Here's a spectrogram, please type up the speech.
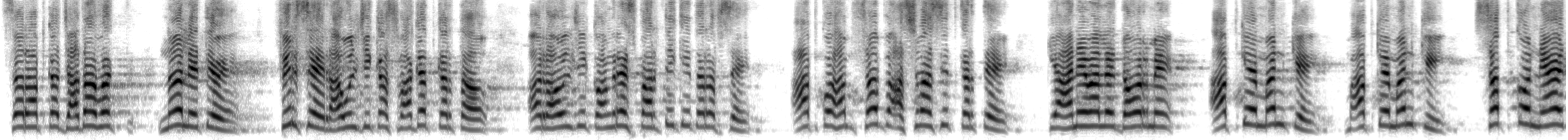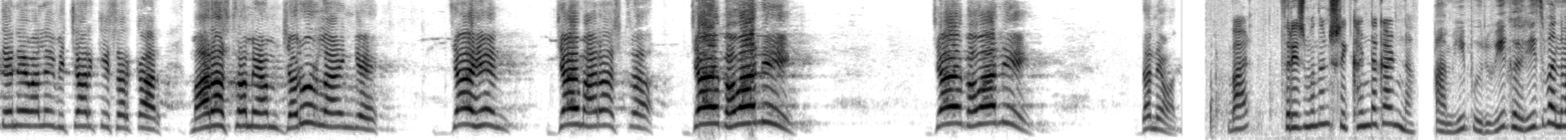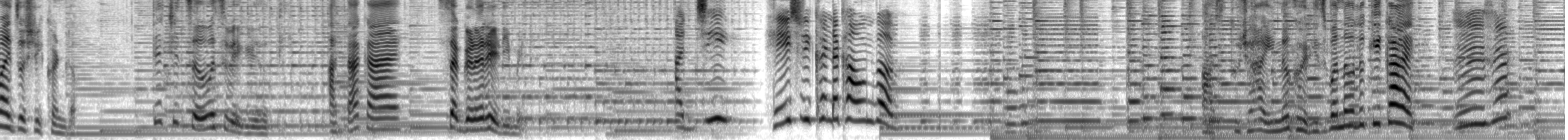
सर, आपका ज़्यादा वक्त न लेते हुए फिर से राहुल जी का स्वागत करता हूँ। और राहुल जी, कांग्रेस पार्टी की तरफ़ से आपको हम सब आश्वासित करते हैं कि आने वाले दौर में आपके मन के, आपके मन की सबको न्याय देने वाले विचार की सरकार महाराष्ट्र में हम ज़रूर लाएँगे। जय हिंद जय महाराष्ट्र जय भवानी जय भवानी. धन्यवाद. बाळ फ्रीजमधून श्रीखंड काढ ना. आम्ही पूर्वी घरीच बनवायचो श्रीखंड. त्याची चवच वेगळी होती. आता काय? सगळं रेडीमेड आजी हे श्रीखंड खाऊन बघ. आज तुझ्या आईनं घरीच बनवलं की काय.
